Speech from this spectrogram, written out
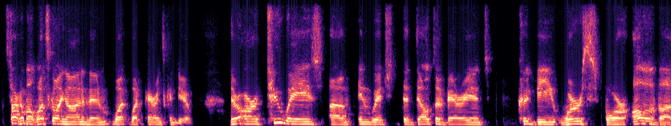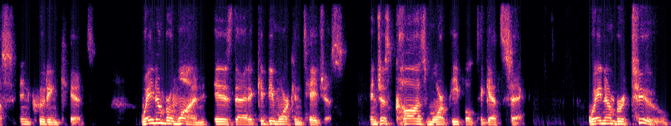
let's talk about what's going on and then what, what parents can do. There are two ways um, in which the Delta variant could be worse for all of us, including kids. Way number one is that it could be more contagious and just cause more people to get sick. Way number two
